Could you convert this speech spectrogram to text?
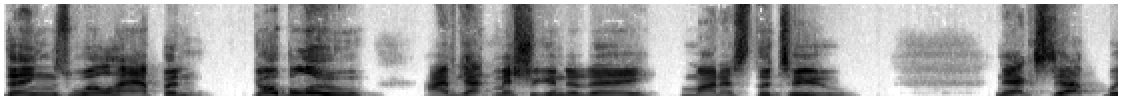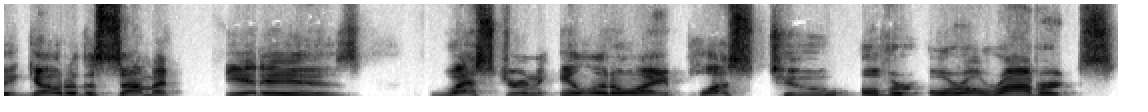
things will happen. Go blue. I've got Michigan today, minus the two. Next up, we go to the summit. It is Western Illinois plus two over Oral Roberts.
